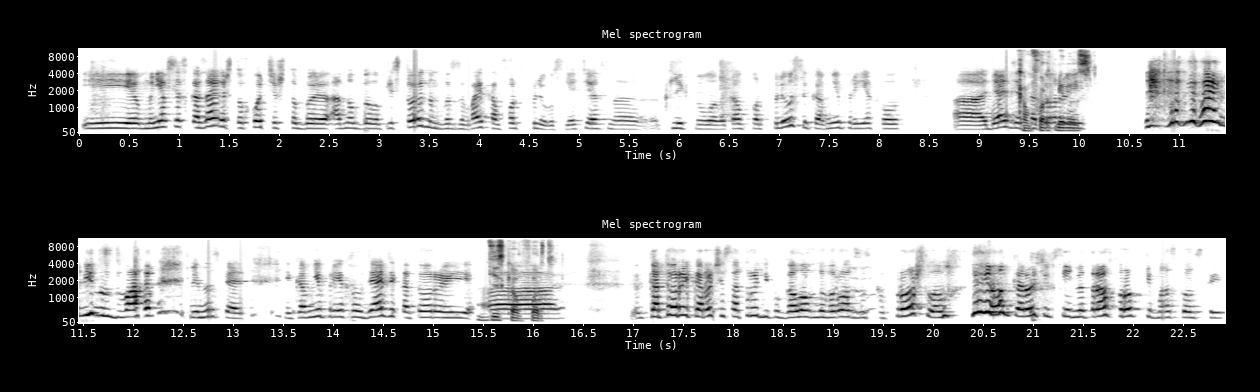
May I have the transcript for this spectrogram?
И мне все сказали, что хочешь, чтобы оно было пристойным, вызывай комфорт плюс. Я честно кликнула на комфорт плюс, и ко мне приехал а, дядя, Комфорт который... минус. минус два, минус пять. И ко мне приехал дядя, который... Дискомфорт. А, который, короче, сотрудник уголовного розыска в прошлом, и он, короче, в 7 утра в пробке московской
